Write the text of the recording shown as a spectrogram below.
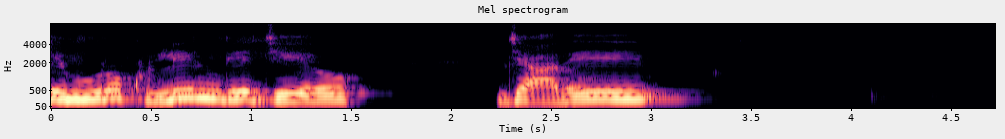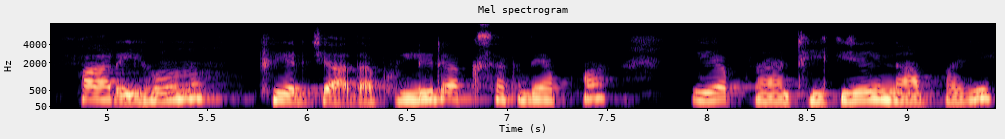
ਇਹ ਮੂਹਰੋਂ ਖੁੱਲੀ ਹੁੰਦੀ ਹੈ, ਜੇ ਉਹ ਜਿਆਦੇ ਭਾਰੀ ਹੋਣ, ਫਿਰ ਜ਼ਿਆਦਾ ਖੁੱਲੀ ਰੱਖ ਸਕਦੇ ਆਪਾਂ। ਇਹ ਆਪਣਾ ਠੀਕ ਜਿਹਾ ਨਾ ਨਾਪ ਜੀ।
